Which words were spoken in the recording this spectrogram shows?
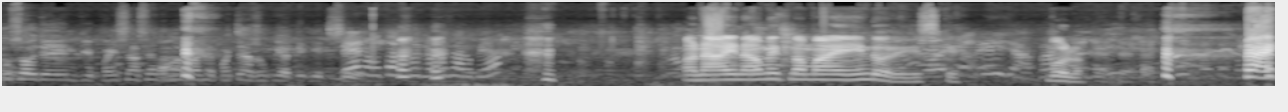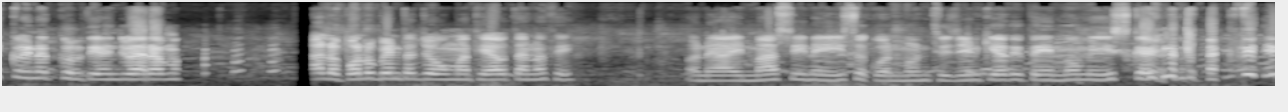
પૂછો છે એમ કે પૈસા છે તમારી પાસે પચાસ રૂપિયા ટિકિટ છે. અને આઈના અમિત મામા અહીં ઇન્ડોર રહીશ કે. બોલો. આ કોઈ નથી ખુલતી અંજવારામાં. હાલો પલુબેન તો જો ઉમાંથી આવતા નથી. અને આ એની માસી ને ઈસકવાનું મન થયું જીણકી હતી તો એની મમ્મી ઈસકાવી નથી લાગતી.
